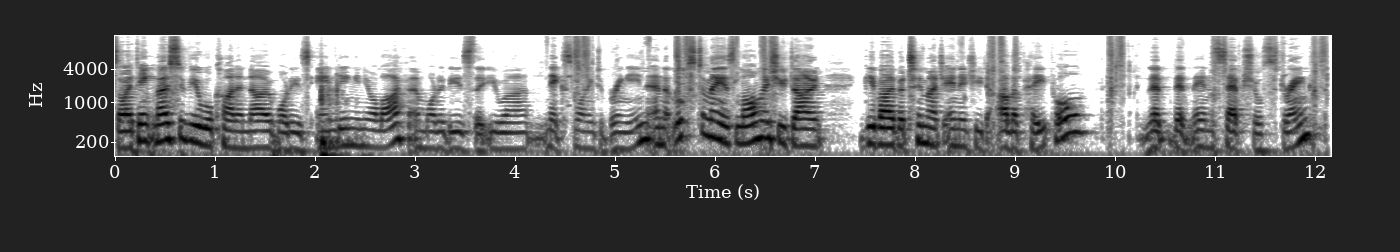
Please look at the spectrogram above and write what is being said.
So I think most of you will kind of know what is ending in your life and what it is that you are next wanting to bring in. And it looks to me as long as you don't give over too much energy to other people that, that then saps your strength,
